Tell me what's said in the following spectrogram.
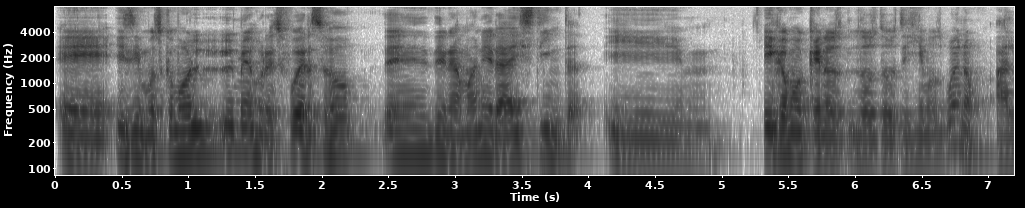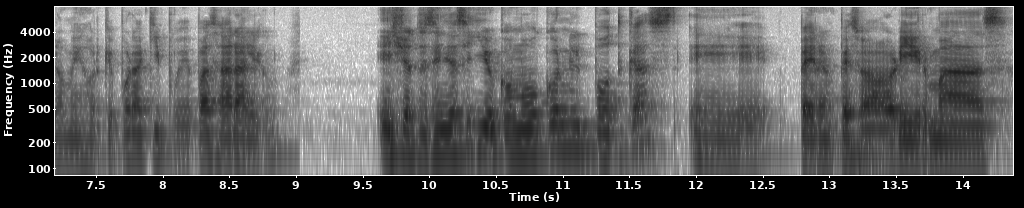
Eh, hicimos como el mejor esfuerzo eh, de una manera distinta y, y como que nos, los dos dijimos, bueno, a lo mejor que por aquí puede pasar algo. Y Shot de siguió como con el podcast, eh, pero empezó a abrir más,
